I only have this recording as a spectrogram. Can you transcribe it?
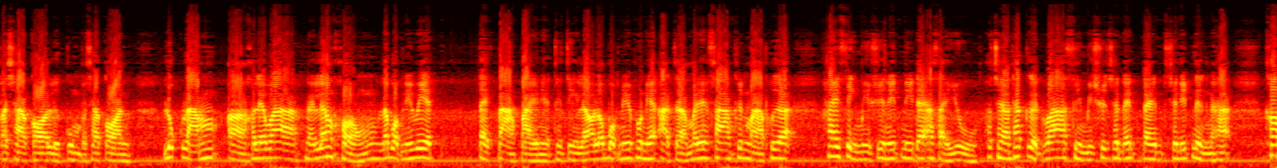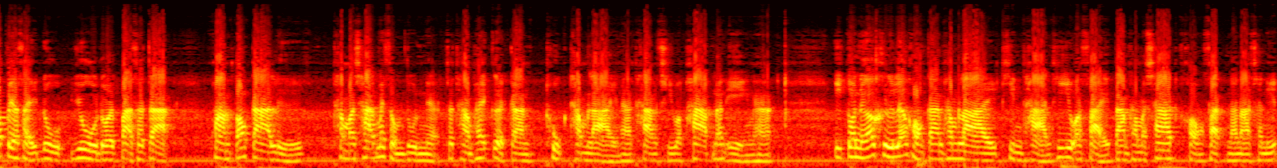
ประชากรหรือกลุ่มประชากรลุกล้ำเขาเรียกว่าในเรื่องของระบบนิเวศ แตกต่างไปเนี่ยจริงๆแล้วระบบนิเวศพวกนี้อาจจะไม่ได้สร้างขึ้นมา เพื่อให้สิ่งมีชีวิตชนิดนี้ได้อาศัยอยู่ เพราะฉะนั้นถ้าเกิดว่าสิ่งมีชีวิตชนิดใดชนิดหนึ่งนะฮะเข้าไปอาศัยดูอยู่โดยปราศจากความต้องการหรือธรรมชาติไม่สมดุลเนี่ยจะทำให้เกิดการถูกทำลายนะทางชีวภาพนั่นเองนะฮะอีกตัวหนึ่งก็คือเรื่องของการทำลายถิ่นฐานที่อยู่อาศัยตามธรรมชาติของสัตว์นานาชนิด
